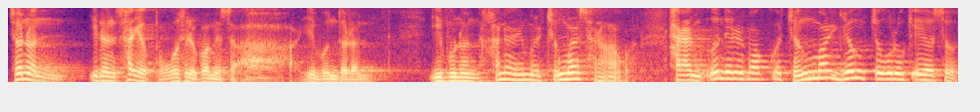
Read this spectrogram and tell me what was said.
저는 이런 사역 보고서를 보면서 아 이분들은 이분은 하나님을 정말 사랑하고 하나님 은혜를 받고 정말 영적으로 깨어서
